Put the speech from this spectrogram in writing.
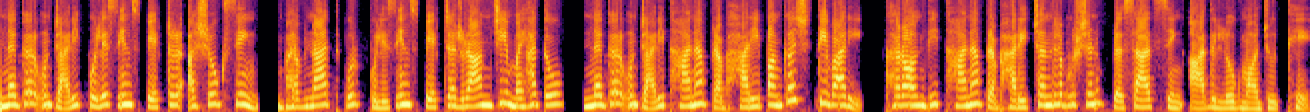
Nagar Untari police inspector Ashok Singh, Bhawanathpur police inspector Ramji Mahto, Nagar Untari थाना प्रभारी पंकज तिवारी, खरौंधी थाना प्रभारी चंद्रभूषण प्रसाद सिंह आदि लोग मौजूद थे।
